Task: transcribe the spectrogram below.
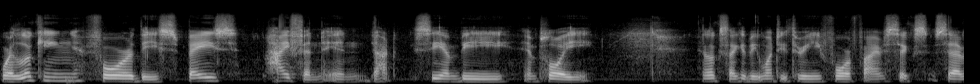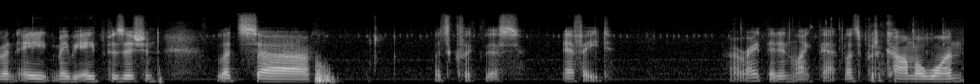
we're looking for the space hyphen in dot .cmb employee. It looks like it'd be 1, 2, 3, 4, 5, 6, 7, 8, maybe 8th position. Let's uh, let's click this F8. Alright, they didn't like that. Let's put a comma 1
